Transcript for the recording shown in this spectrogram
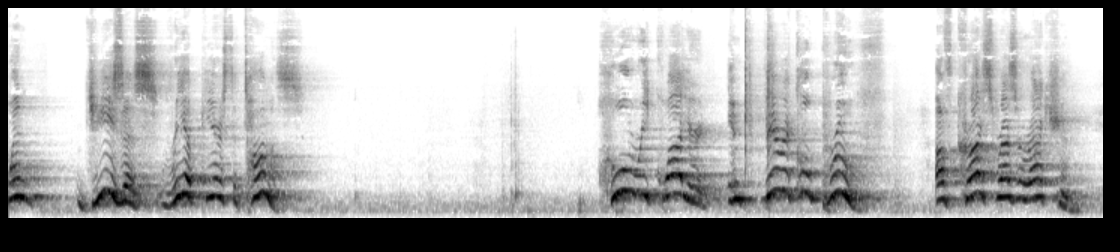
when Jesus reappears to Thomas, who required empirical proof of Christ's resurrection,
